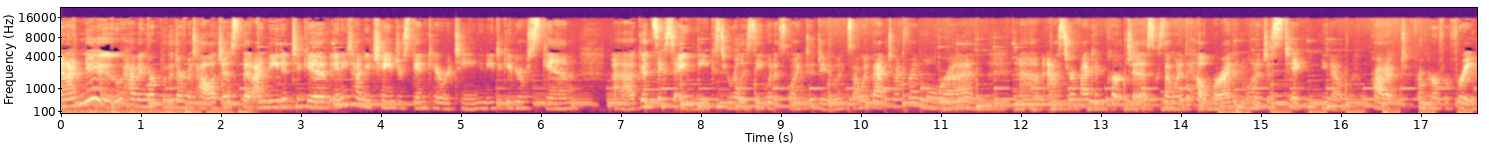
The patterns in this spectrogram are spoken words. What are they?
And I knew, having worked with a dermatologist, that I needed to give, anytime you change your skincare routine, you need to give your skin a good six to eight weeks to really see what it's going to do. And so I went back to my friend Laura and um, asked her if I could purchase, because I wanted to help her. I didn't want to just take, you know, product from her for free.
